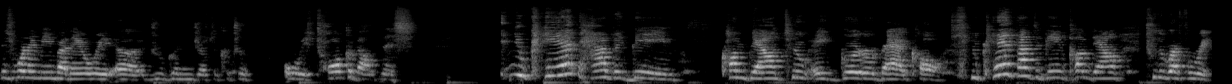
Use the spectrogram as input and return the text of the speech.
this is what I mean by they always uh, Drew Gooden and Justin Kutcher always talk about this. You can't have a game come down to a good or bad call. You can't have the game come down to the referee.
